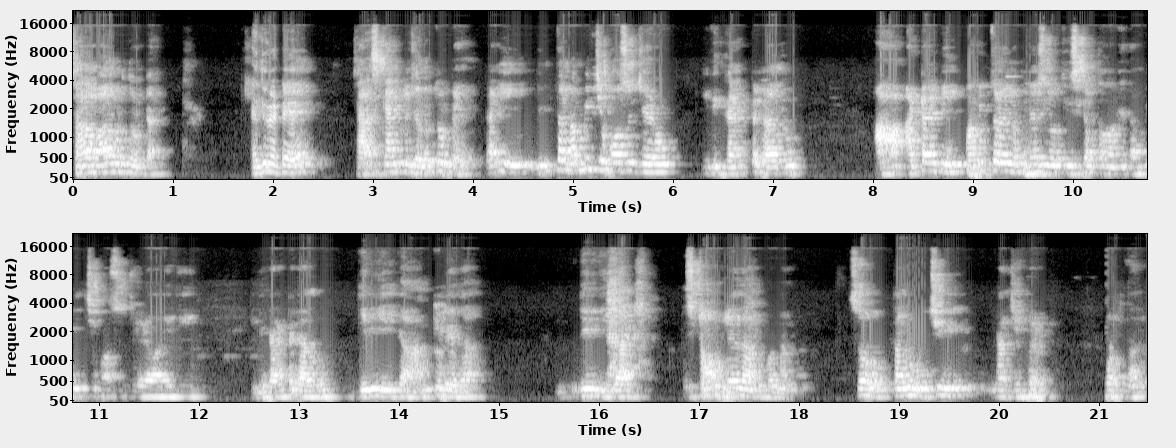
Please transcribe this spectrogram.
చాలా బాధపడుతుంటాను. ఎందుకంటే చాలా స్కామ్లు జరుగుతుంటాయి. కానీ ఇంత నమ్మించి మోసం చేయడం ఇది కరెక్ట్ కాదు. ఆ అట్లాంటి పవిత్రమైన ప్లేస్లో తీసుకెళ్తాం అని నమ్మించి మోసం చేయడం అనేది ఇది కరెక్ట్ కాదు. దీనికి ఇక అంతు లేదా? దీనికి ఇక స్టాప్ లేదా అనుకున్నాను. సో తను వచ్చి నాకు చెప్పాడు పోతున్నారు.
